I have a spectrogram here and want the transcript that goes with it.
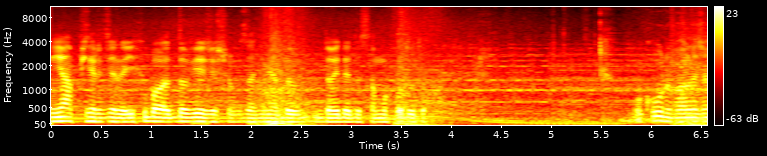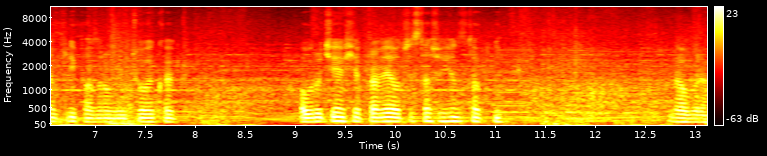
Ja pierdzielę i chyba dowieziesz ją zanim ja do, dojdę do samochodu to. O kurwa, ale że flipa zrobił człowieku jak... Obróciłem się prawie o 360 stopni. Dobra.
